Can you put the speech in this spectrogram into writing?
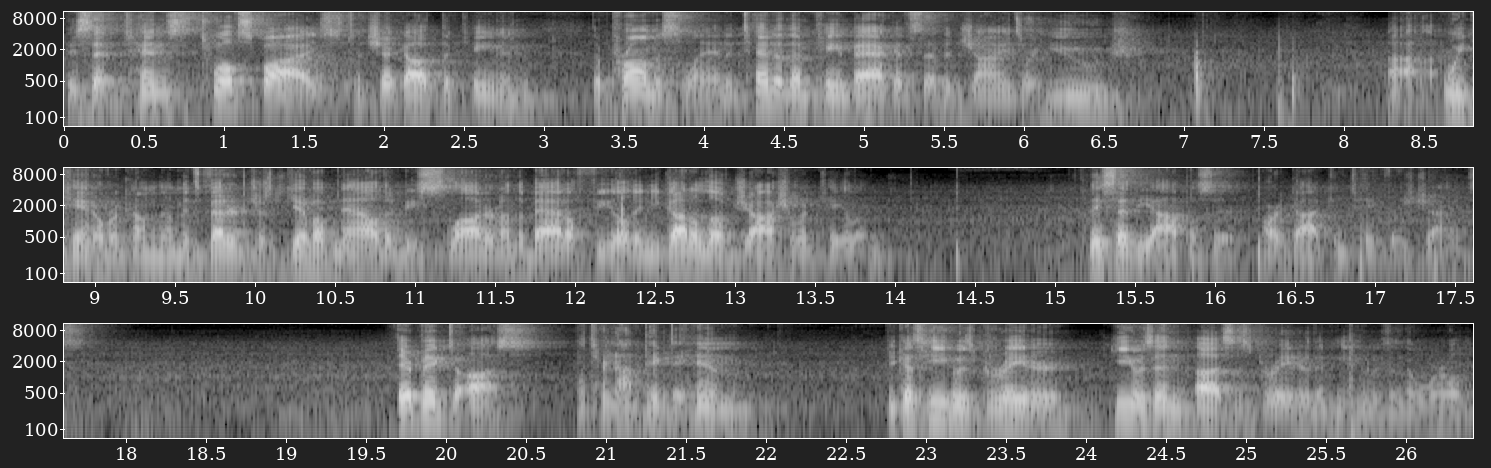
They sent 10, 12 spies to check out the Canaan, the promised land, and 10 of them came back and said, The giants are huge. Uh, we can't overcome them. It's better to just give up now than be slaughtered on the battlefield. And you got to love Joshua and Caleb. They said the opposite. Our God can take those giants. They're big to us, but they're not big to Him. Because he who is greater, he who is in us is greater than he who is in the world.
